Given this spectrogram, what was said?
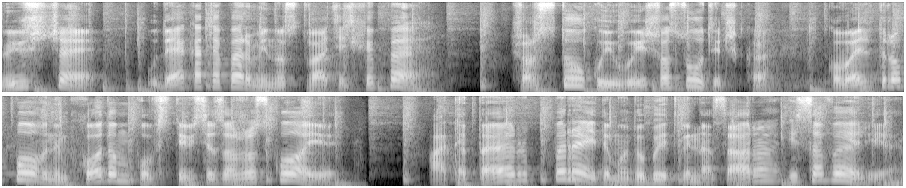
ну і ще, у дека тепер мінус 20 хп. Жорстокою вийшла сутичка. Ковельтро повним ходом повстився за жорсткої. А тепер перейдемо до битви Назара і Савелія.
